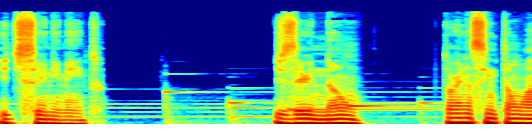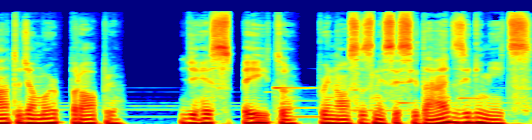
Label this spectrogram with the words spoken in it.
e discernimento. Dizer não torna-se então um ato de amor próprio de respeito por nossas necessidades e limites.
